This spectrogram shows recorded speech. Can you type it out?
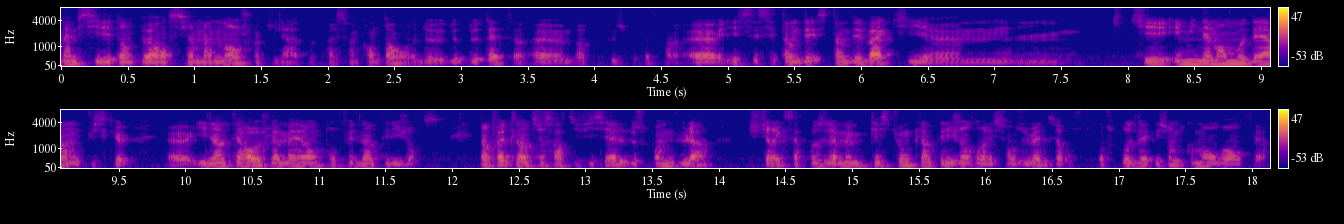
même s'il est un peu ancien maintenant, je crois qu'il a à peu près 50 ans de, tête, euh, un peu plus peut-être. Euh, et c'est un, un, débat qui, euh, qui est éminemment moderne, puisqu'il il interroge la manière dont on fait de l'intelligence. Et en fait, l'intelligence artificielle, de ce point de vue-là, je dirais que ça pose la même question que l'intelligence dans les sciences humaines, c'est on se pose la question de comment on va en faire.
